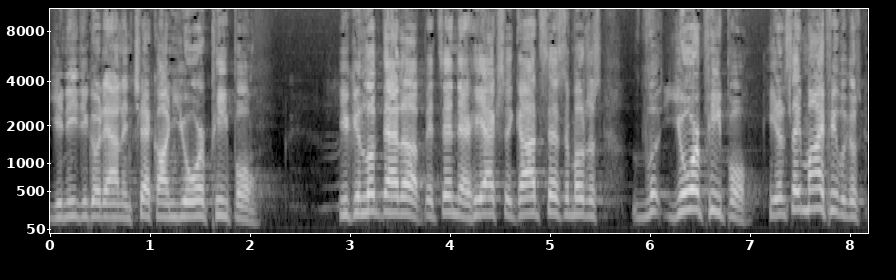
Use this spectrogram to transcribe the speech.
You need to go down and check on your people. You can look that up. It's in there. He actually, God says to Moses, Your people. He doesn't say my people. He goes,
